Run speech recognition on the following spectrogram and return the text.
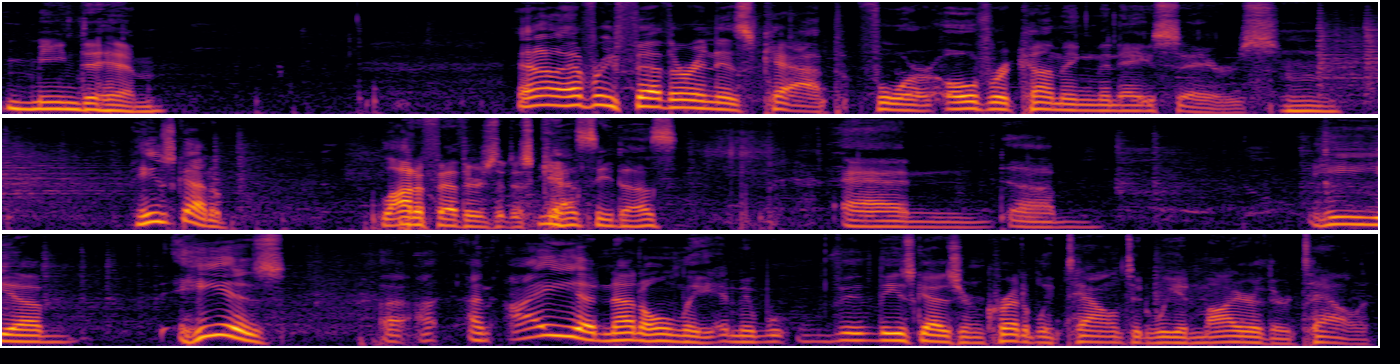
mean to him? And every feather in his cap for overcoming the naysayers. Mm. He's got a a lot of feathers in his cap. Yes, he does. and um, he uh, he is. Uh, I, I uh, not only I mean w- th- these guys are incredibly talented. We admire their talent,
